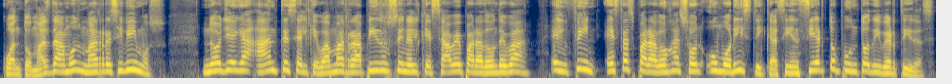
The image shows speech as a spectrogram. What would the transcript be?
Cuanto más damos, más recibimos. No llega antes el que va más rápido, sin el que sabe para dónde va. En fin, estas paradojas son humorísticas y en cierto punto divertidas,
